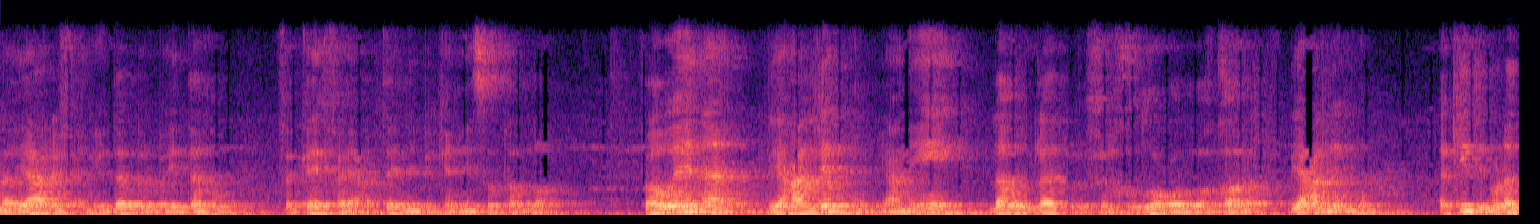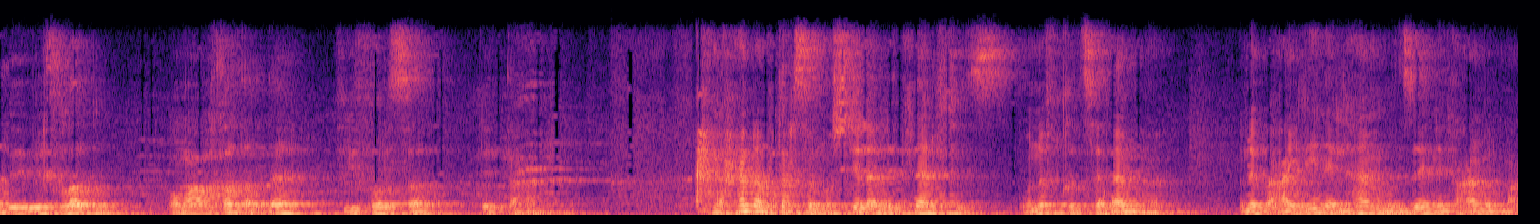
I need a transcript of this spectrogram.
لا يعرف أن يدبر بيته فكيف يعتني بكنيسة الله؟ فهو هنا بيعلمهم يعني إيه؟ له أولاد في الخضوع والوقار بيعلمهم. أكيد الأولاد بيخلطوا ومع الخطأ ده في فرصة للتعامل. إحنا أحيانا بتحصل مشكلة نتنرفز ونفقد سلامنا. ونبقى عايلين الهم إزاي نتعامل مع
